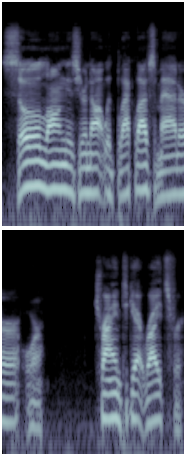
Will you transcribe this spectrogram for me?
so long as you're not with Black Lives Matter or trying to get rights for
